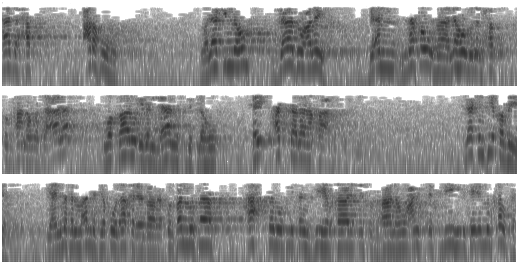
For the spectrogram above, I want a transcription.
هذا حق عرفوه. ولكنهم زادوا عليه بأن نفوا ما له من الحق سبحانه وتعالى وقالوا إذا لا نثبت له شيء حتى لا نقع في التشبيه لكن في قضية يعني مثلا المؤلف يقول آخر عبارة يقول فالنفاة أحسن في تنزيه الخالق سبحانه عن التشبيه بشيء من خلقه.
